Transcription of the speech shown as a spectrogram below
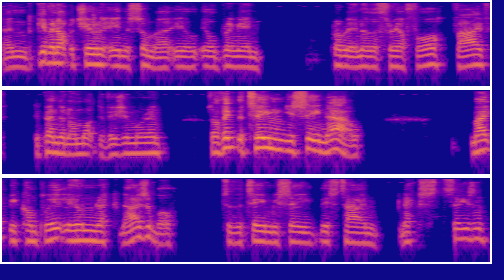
And given opportunity in the summer, he'll he'll bring in probably another three or four, five, depending on what division we're in. So I think the team you see now might be completely unrecognisable to the team we see this time next season.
